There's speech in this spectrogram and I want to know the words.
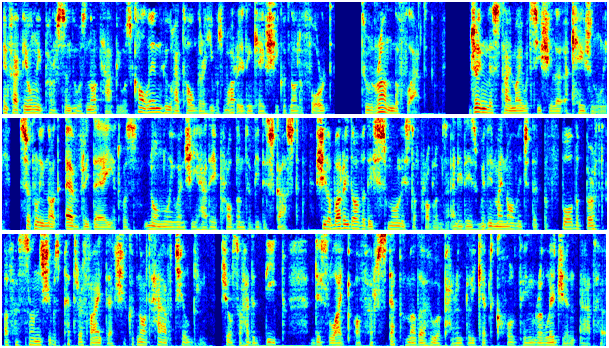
In fact, the only person who was not happy was Colin, who had told her he was worried in case she could not afford to run the flat. During this time I would see Sheila occasionally. Certainly not every day, it was normally when she had a problem to be discussed. Sheila worried over the smallest of problems, and it is within my knowledge that before the birth of her son, she was petrified that she could not have children. She also had a deep dislike of her stepmother, who apparently kept quoting religion at her.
